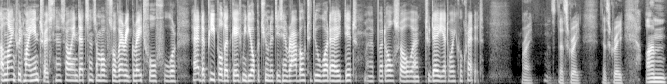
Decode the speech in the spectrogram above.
aligned with my interest. And so, in that sense, I'm also very grateful for uh, the people that gave me the opportunities in Rabo to do what I did, but also today at Oikocredit. Right. That's that's great. That's great. Um,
